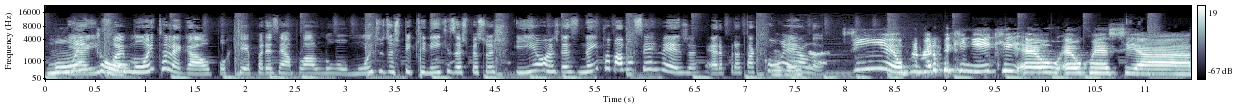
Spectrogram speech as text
Muito. E aí foi muito legal, porque, por exemplo, a Lu, muitos dos piqueniques as pessoas iam, às vezes nem tomavam cerveja, era para estar tá com é ela. Sim, o primeiro piquenique eu, eu conheci a,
